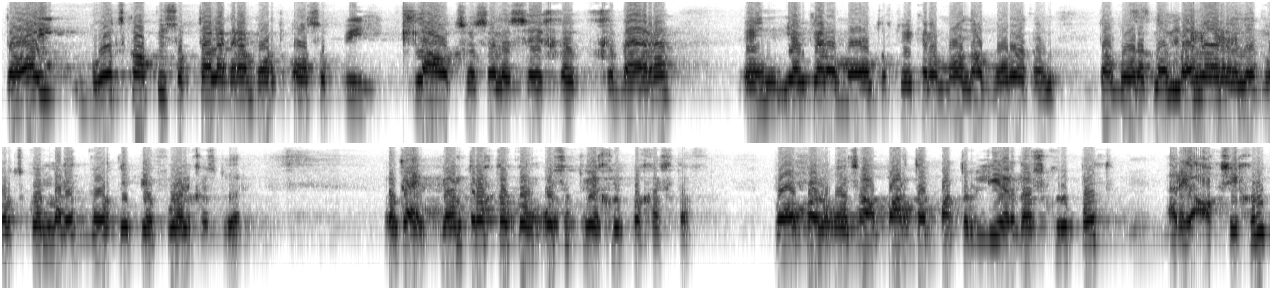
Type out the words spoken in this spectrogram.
Daai boodskapies op Telegram word als op die cloud soos hulle sê ge, geberre en een keer 'n maand of twee keer 'n maand dan word dit nou dan word dit nou minder en dit word skoon maar dit word nie op jou foon gestoor nie. OK, nou om terug te kom, ons het twee groepe gestig. Waarvan ons 'n aparte patrolleerdersgroep het, 'n reaksiegroep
